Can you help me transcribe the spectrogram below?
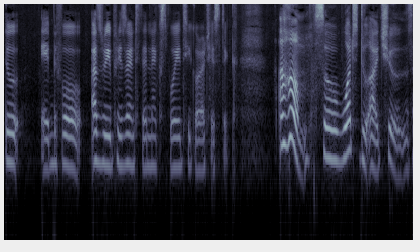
Do uh, before as we present the next poetic or artistic. Ahem. So what do I choose?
